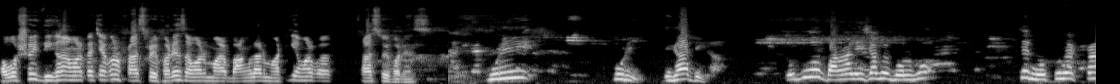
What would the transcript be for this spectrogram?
অবশ্যই দীঘা আমার কাছে এখন ফার্স্ট প্রেফারেন্স আমার মা- বাংলার মাটি আমার ফার্স্ট প্রেফারেন্স পুরী পুরী দীঘা দীঘা। তবুও বাঙালি হিসাবে বলব ক্ষেত্রে নতুন একটা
